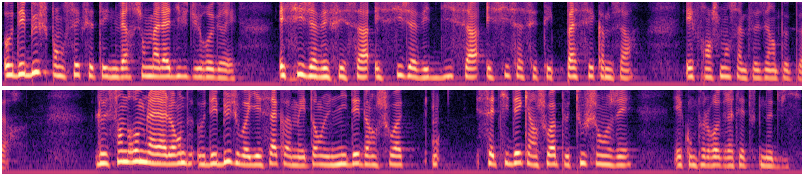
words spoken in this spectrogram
Au début, je pensais que c'était une version maladive du regret. Et si j'avais fait ça Et si j'avais dit ça Et si ça s'était passé comme ça? Et franchement, ça me faisait un peu peur. Le syndrome La La Land, au début, je voyais ça comme étant une idée d'un choix, cette idée qu'un choix peut tout changer et qu'on peut le regretter toute notre vie.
